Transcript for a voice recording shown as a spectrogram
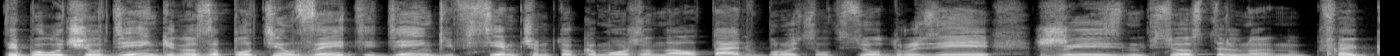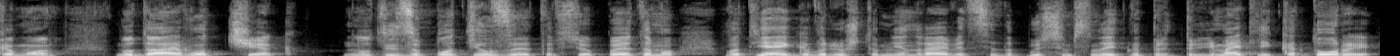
Ты получил деньги, но заплатил за эти деньги всем, чем только можно. На алтарь вбросил все, друзей, жизнь, все остальное. Ну, come on. Ну да, вот чек. Но ты заплатил за это все. Поэтому вот я и говорю, что мне нравится, допустим, смотреть на предпринимателей, которые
